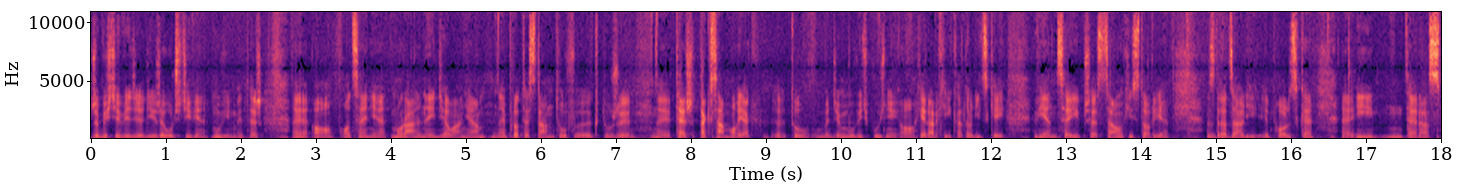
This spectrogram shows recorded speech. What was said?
żebyście wiedzieli, że uczciwie mówimy też e, o ocenie moralnej działania protestantów, e, którzy e, też tak samo, jak tu będziemy mówić później o hierarchii katolickiej, więcej przez całą historię zdradzali Polskę i teraz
